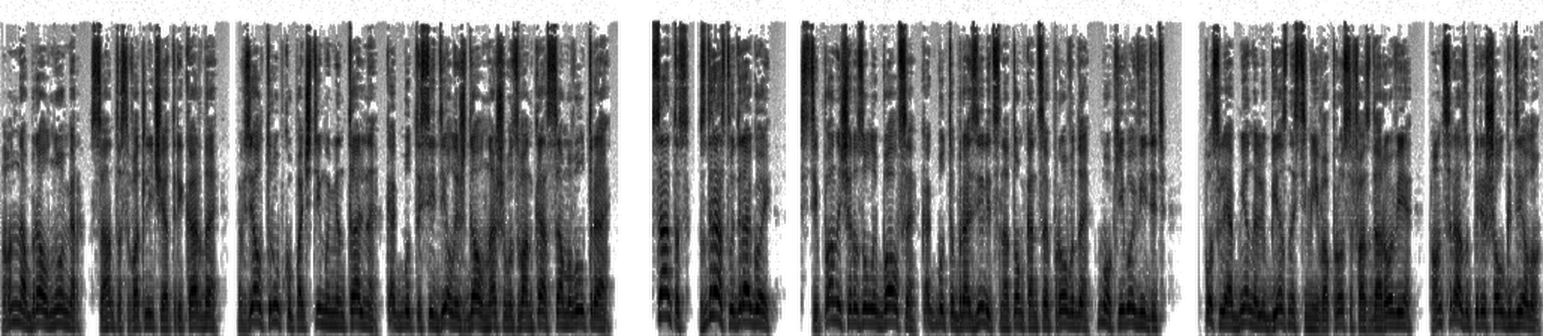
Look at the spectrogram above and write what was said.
он набрал номер, Сантос, в отличие от Рикардо, взял трубку почти моментально, как будто сидел и ждал нашего звонка с самого утра. «Сантос, здравствуй, дорогой!» Степаныч разулыбался, как будто бразилец на том конце провода мог его видеть. После обмена любезностями и вопросов о здоровье он сразу перешел к делу.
